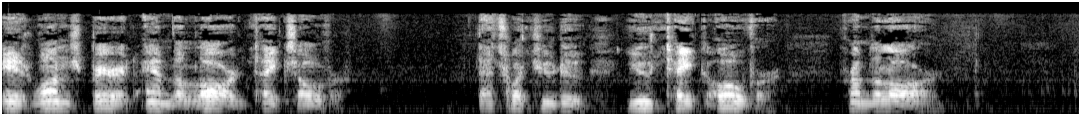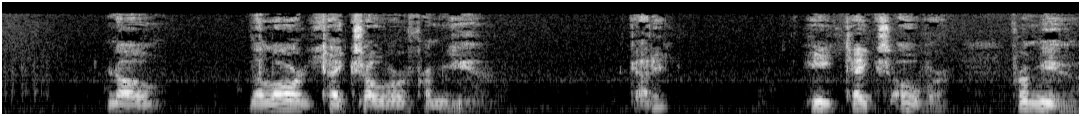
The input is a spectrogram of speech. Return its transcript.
is one spirit, and the Lord takes over. That's what you do. You take over from the Lord. No, the Lord takes over from you. Got it? He takes over from you.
